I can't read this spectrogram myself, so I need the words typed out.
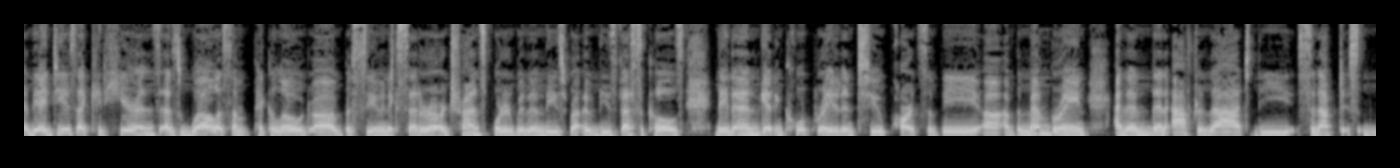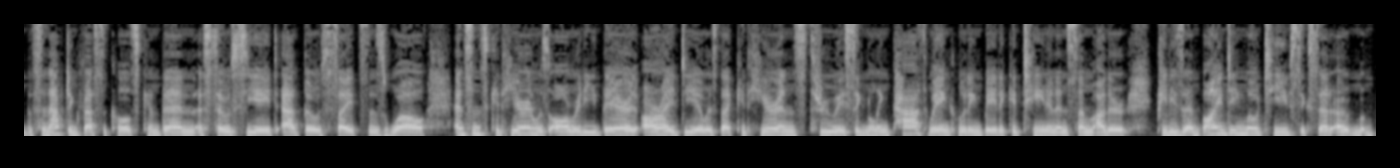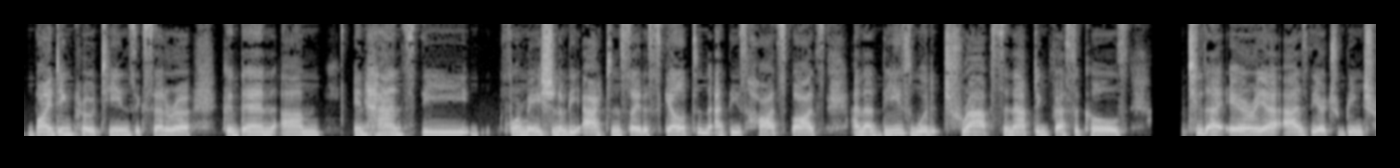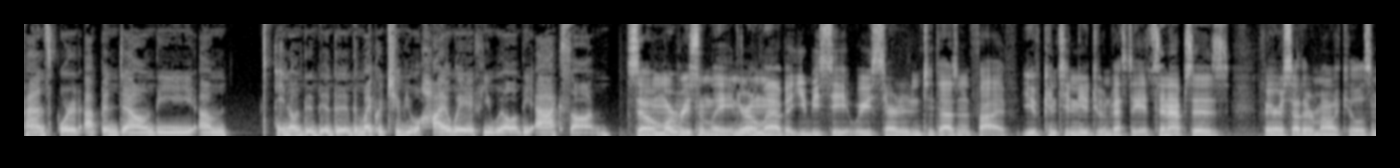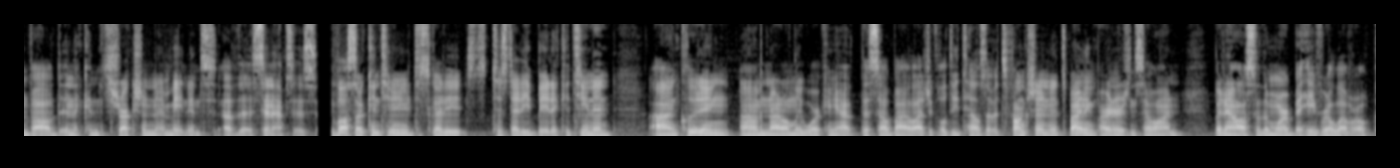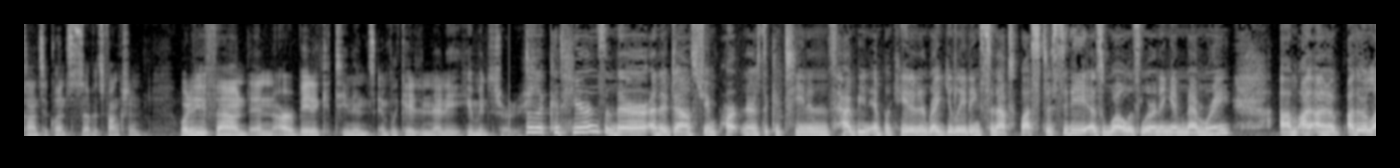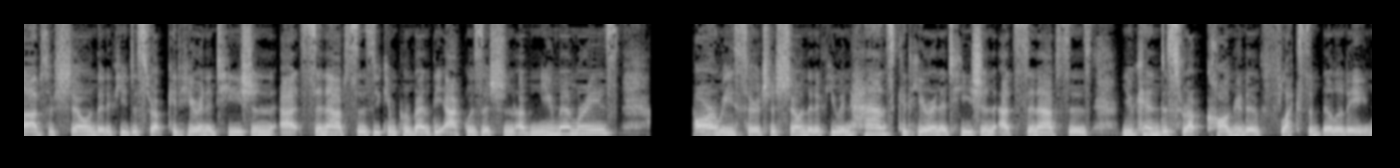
the idea is that cadherins, as well as some piccolo, uh, bassoon, etc., are transported within these uh, these vesicles. They then get incorporated into parts of the uh, of the membrane, and then then after that, the synaptic the synaptic vesicles can then associate at those sites as well. And since cadherin was already there, our idea was that cadherins, through a signaling pathway, including beta catenin and some other PDZ binding motifs, etc., uh, binding proteins, etc., could then um, um, enhance the formation of the actin cytoskeleton at these hotspots, and that these would trap synaptic vesicles to that area as they are tr- being transported up and down the um, you know, the, the, the, microtubule highway, if you will, of the axon. So, more recently, in your own lab at UBC, where you started in 2005, you've continued to investigate synapses, various other molecules involved in the construction and maintenance of the synapses. You've also continued to study, to study beta catenin, uh, including um, not only working out the cell biological details of its function, its binding partners, and so on, but now also the more behavioral level consequences of its function. What have you found, and are beta catenins implicated in any human disorders? So the cadherins and their and their downstream partners, the catenins, have been implicated in regulating synapse plasticity as well as learning and memory. Um, I, I, other labs have shown that if you disrupt cadherin adhesion at synapses, you can prevent the acquisition of new memories. Our research has shown that if you enhance cadherin adhesion at synapses, you can disrupt cognitive flexibility.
